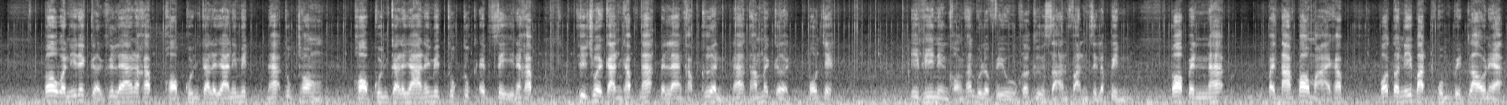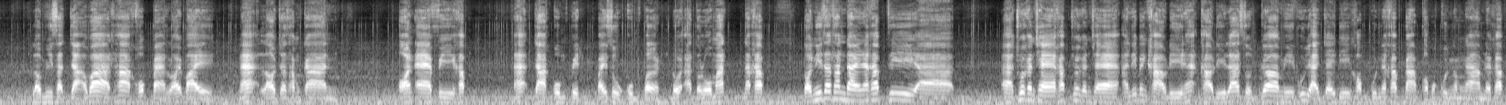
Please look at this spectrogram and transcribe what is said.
ก็วันนี้ได้เกิดขึ้นแล้วนะครับ ขอบคุณกัลยาณิมิตนะฮะทุกช่อง ขอบคุณกัลยาณิมิตทุก ๆ FC นะครับที่ช่วยกันครับนะเป็นแรงขับเคลื่อนนะทำให้เกิดโปรเจกต์ EP หนึ่งของท่านบุรฟิลก็คือสารฝันศิลปิน ก็เป็นนะฮะไปตามเป้าหมายครับ เพราะตอนนี้บัตรกลุ่มปิดเราเนี่ย เรามีสัจจะว่าถ้าครบ 800 ใบนะเราจะทำการออนแอร์ฟรีครับนะจากกลุ่มปิดไปสู่กลุ่มเปิดโดยอัตโนมัตินะครับ ตอนนี้ถ้าท่านใดนะครับที่ช่วยกันแชร์ครับช่วยกันแชร์ อันนี้เป็นข่าวดีนะฮะข่าวดีล่าสุดก็มีผู้ใหญ่ใจดีขอบคุณนะครับกราบขอบพระคุณงามๆเลยครับ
